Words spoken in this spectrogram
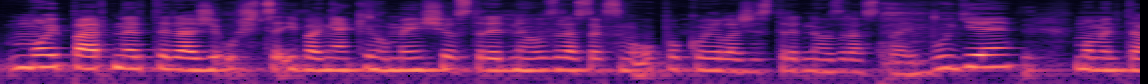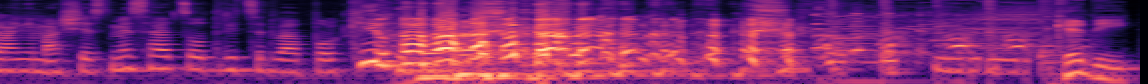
Môj partner teda, že už chce iba nejakého menšieho stredného zrastu, tak som mu upokojila, že stredného zrastu aj bude. Momentálne má 6 mesiacov, 32,5 kg. Kedy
